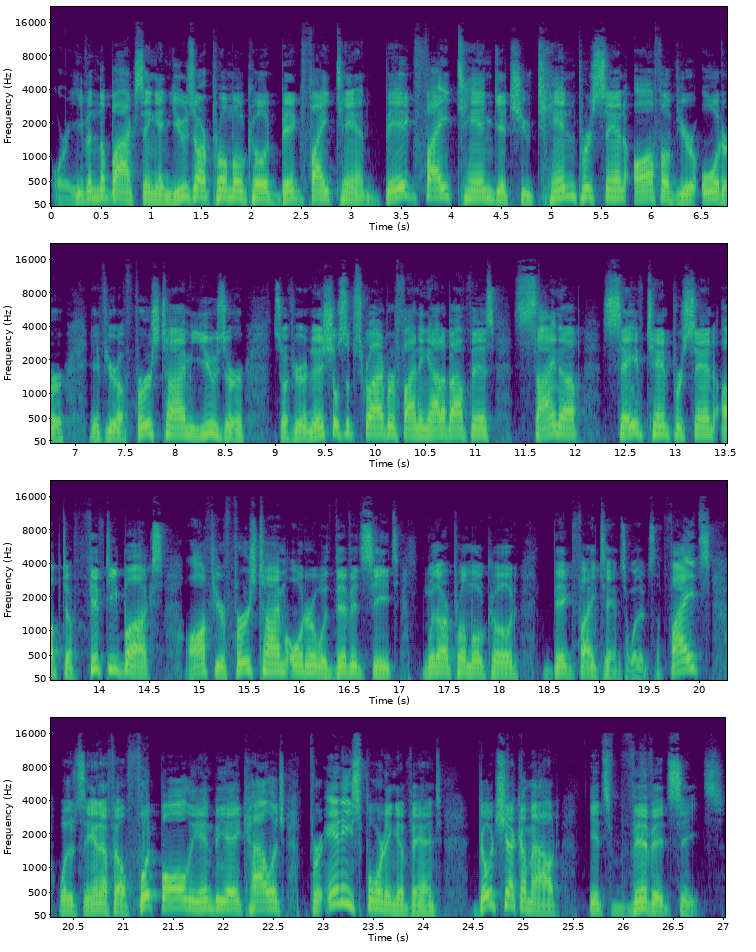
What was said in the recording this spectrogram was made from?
or even the boxing, and use our promo code BIGFIGHT10. Big Fight 10 gets you 10% off of your order if you're a first time user. So if you're an initial subscriber finding out about this, sign up, save 10% up to 50 bucks off your first time order with Vivid Seats with our promo code BIGFIGHT10. So whether it's the fights, whether it's the NFL football, the NBA, college, for any sporting event, go check them out. It's Vivid Seats.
